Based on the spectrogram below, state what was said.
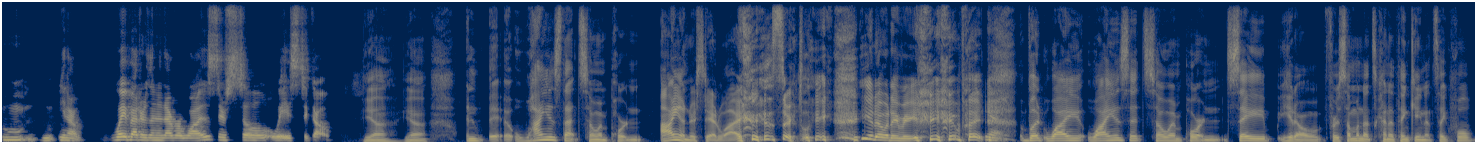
you know way better than it ever was. There's still ways to go. Yeah, yeah. And uh, why is that so important? I understand why, certainly. You know what I mean? but yeah. but why why is it so important? Say, you know, for someone that's kind of thinking, it's like, well,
